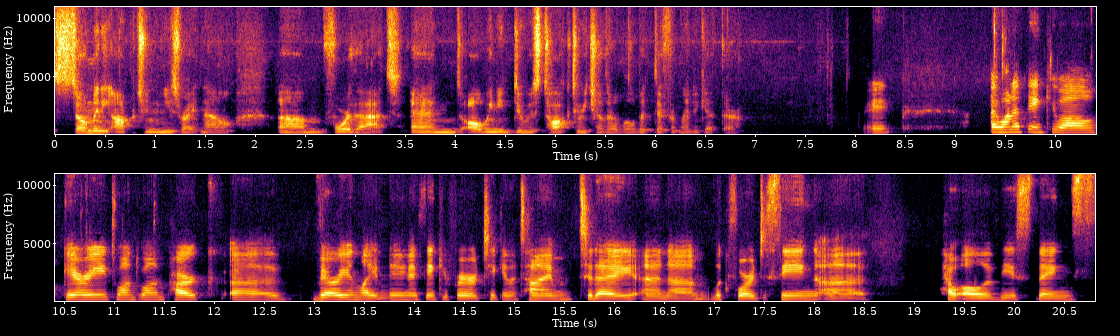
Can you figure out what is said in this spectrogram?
so many opportunities right now um, for that, and all we need to do is talk to each other a little bit differently to get there. Great. I want to thank you all, Gary, Duan Duan Park. Uh, very enlightening. I thank you for taking the time today and um, look forward to seeing uh, how all of these things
